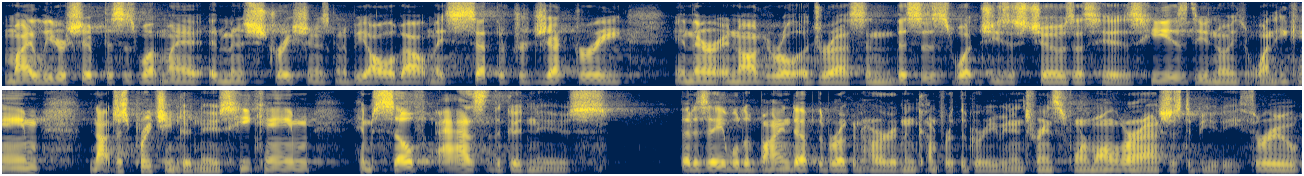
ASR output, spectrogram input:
my leadership, this is what my administration is going to be all about. And they set the trajectory in their inaugural address. And this is what Jesus chose as his. He is the anointed one. He came not just preaching good news, he came himself as the good news that is able to bind up the brokenhearted and comfort the grieving and transform all of our ashes to beauty through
